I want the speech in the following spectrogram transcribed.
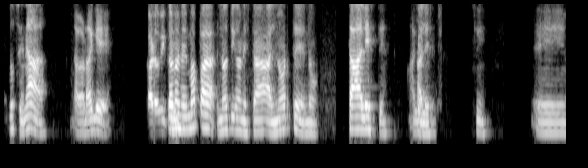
Entonces, nada, la verdad que Para ubicarlo Mm. en el mapa, Nottingham está al norte, no, está al este. Al, al este. este. Sí. Eh,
